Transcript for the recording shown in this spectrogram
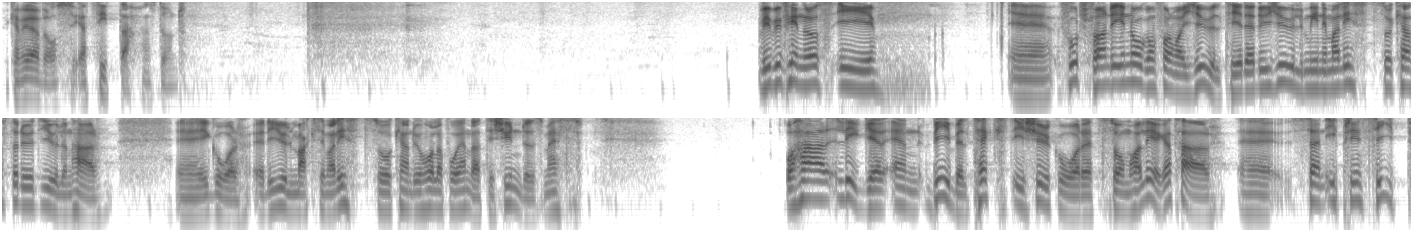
Nu kan vi öva oss i att sitta en stund. Vi befinner oss i eh, fortfarande i någon form av jultid. Är du julminimalist så kastar du ut julen här eh, igår. Är du julmaximalist så kan du hålla på ända till kyndelsmäss. Och här ligger en bibeltext i kyrkoåret som har legat här eh, sen i princip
